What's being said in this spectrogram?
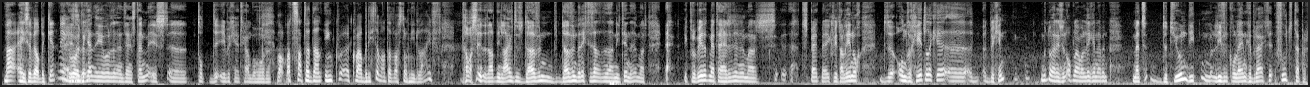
Maar hij is er wel bekend mee Hij is er geworden. bekend mee geworden en zijn stem is eh, tot de eeuwigheid gaan behoren. Wat, wat zat er dan in qua, qua berichten? Want dat was toch niet live? Dat was inderdaad niet live, dus duiven, duivenberichten zaten daar niet in. Hè. Maar ik probeer het mij te herinneren, maar eh, het spijt mij. Ik weet alleen nog de onvergetelijke, eh, het, het begin. Ik moet nog eens een opname liggen hebben met de tune die Lieve Colijn gebruikte, Food Tapper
